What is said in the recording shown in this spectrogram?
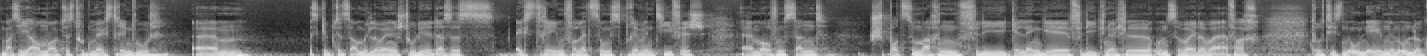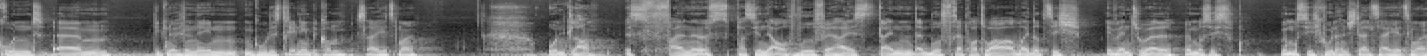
Was ich auch mag, das tut mir extrem gut. Ähm, es gibt jetzt auch mittlerweile eine Studie, dass es extrem verletzungspräventiv ist, ähm, auf dem Sand Sport zu machen für die Gelenke, für die Knöchel und so weiter, weil einfach durch diesen unebenen Untergrund ähm, die Knöchel ein, ein gutes Training bekommen, sage ich jetzt mal. Und klar, es, fallen, es passieren ja auch Würfe, heißt dein, dein Wurfrepertoire erweitert sich eventuell, wenn man sich wenn man sich gut anstellt, sage ich jetzt mal,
